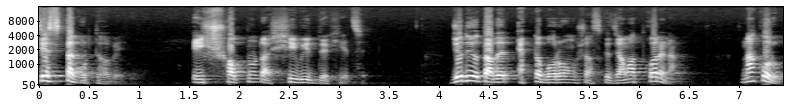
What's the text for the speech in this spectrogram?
চেষ্টা করতে হবে। এই স্বপ্নটা শিবির দেখিয়েছে। যদিও তাদের একটা বড় অংশ আজকে জামাত করে না না করুক,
